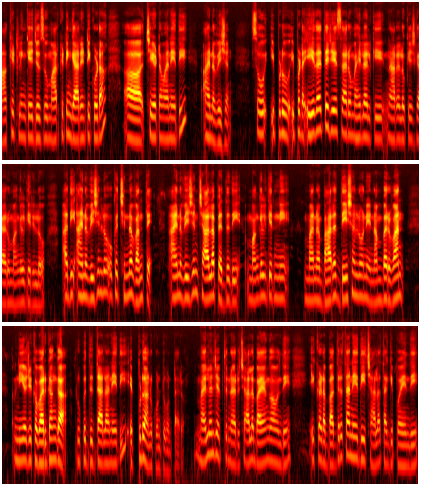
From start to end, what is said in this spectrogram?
market linkages marketing guarantee కూడా చేయటం అనేది ఆయన విజన్. సో ఇప్పుడు ఇప్పుడు ఏదైతే చేశారో మహిళలకి నారా లోకేష్ గారు మంగళగిరిలో అది ఆయన విజన్లో ఒక చిన్న వంతే. ఆయన విజన్ చాలా పెద్దది. మంగళగిరిని మన భారతదేశంలోనే నంబర్ వన్ నియోజకవర్గంగా రూపుదిద్దాలనేది ఎప్పుడు అనుకుంటూ ఉంటారు. మహిళలు చెప్తున్నారు చాలా భయంగా ఉంది. ఇక్కడ భద్రత అనేది చాలా తగ్గిపోయింది.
